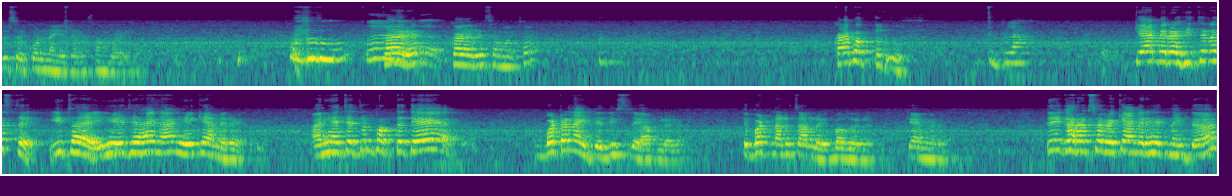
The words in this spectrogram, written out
दुसरं कोण नाही त्याला सांभाळायला. काय रे? काय रे समर्थ? काय बघतो तू? कॅमेरा हिचं नसतं. इथं आहे. हे जे आहे ना हे कॅमेरा आहे. आणि ह्याच्यातून फक्त ते बटन आहे ते दिसतंय आपल्याला. ते बटनाला चाललंय बघायला. कॅमेरा. ते घरात सगळे कॅमेरे आहेत नाही तर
